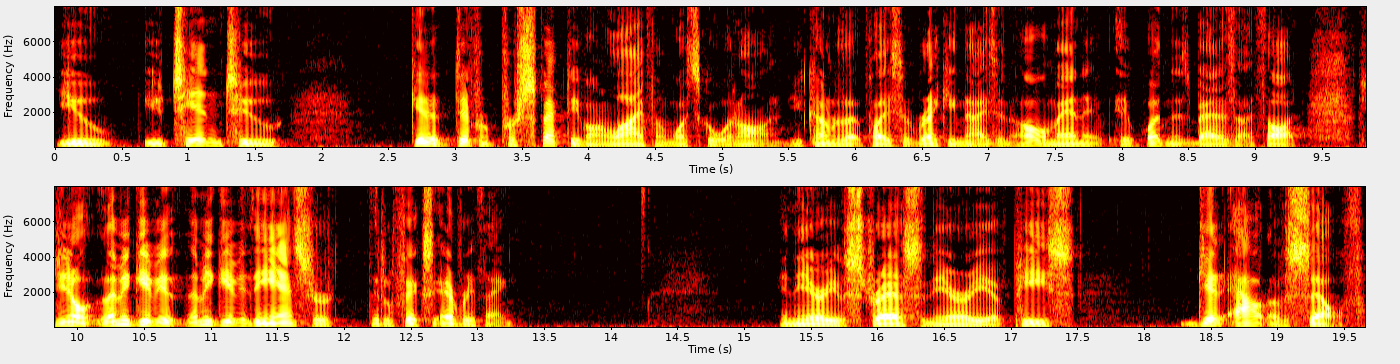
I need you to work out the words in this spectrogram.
you you tend to get a different perspective on life and what's going on. You come to that place of recognizing, oh man, it, it wasn't as bad as I thought. But you know, let me give you let me give you the answer that'll fix everything. In the area of stress, in the area of peace, get out of self.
